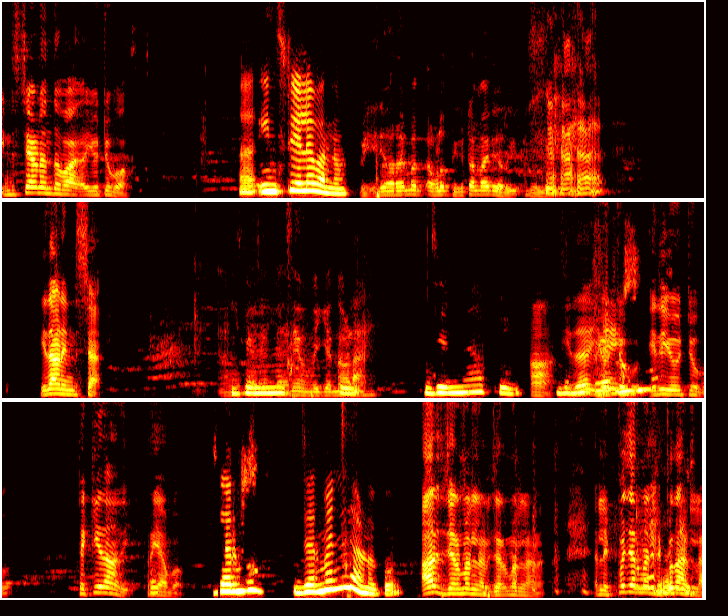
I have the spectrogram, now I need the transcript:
ഇൻസ്റ്റയാണോ എന്തോ യൂട്യൂബോ? ഇൻസ്റ്റയിലേ പറഞ്ഞു? പേര് പറയുമ്പോ അവൾ തീട്ടന്മാരി അറിയും. ഇതാണ് ഇൻസ്റ്റ. ആ ഇത് യൂട്യൂബ് ഇത് യൂട്യൂബ്. ചെക്ക് ചെയ്താൽ മതി ഫ്രീ ആകുമ്പോ ജർമ്മൻ ജർമ്മനിലാണോ ഇപ്പൊ? ആ ജർമ്മനിലാണ് ജർമ്മനിലാണ്. അല്ല ഇപ്പൊ ജർമ്മനിൽ ഇപ്പൊ നാട്ടില.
